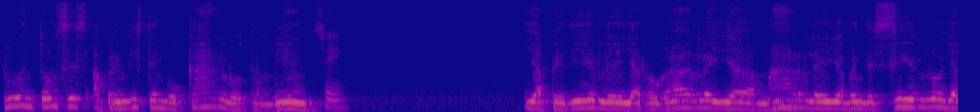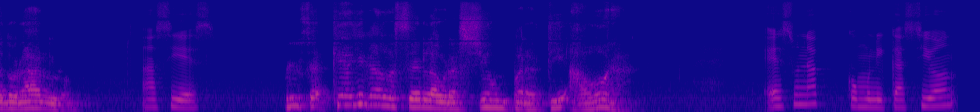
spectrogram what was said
Tú entonces aprendiste a invocarlo también. Sí. Y a pedirle, y a rogarle, y a amarle, y a bendecirlo, y a adorarlo. Así es. Brisa, ¿qué ha llegado a ser la oración para ti ahora? Es una comunicación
